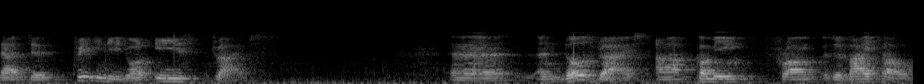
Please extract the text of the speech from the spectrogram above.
that the pre-individual is drives. Uh, and those drives are coming from the vital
